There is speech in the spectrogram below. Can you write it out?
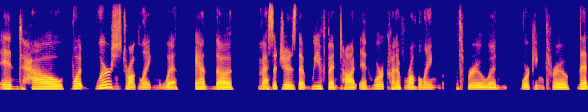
and how what we're struggling with and the messages that we've been taught and we're kind of rumbling through and working through that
